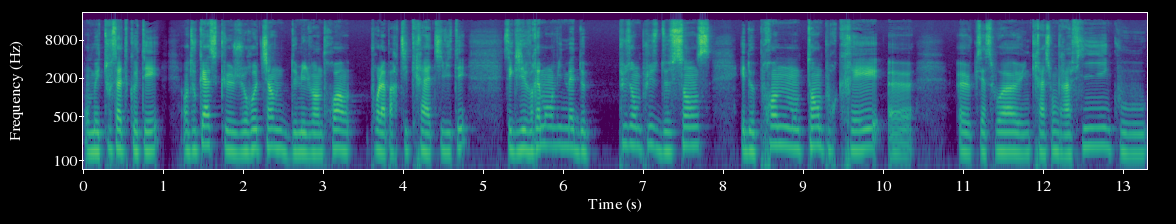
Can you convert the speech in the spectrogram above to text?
on met tout ça de côté. En tout cas, ce que je retiens de 2023 pour la partie créativité, c'est que j'ai vraiment envie de mettre de plus en plus de sens et de prendre mon temps pour créer, euh, euh, que ce soit une création graphique ou,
